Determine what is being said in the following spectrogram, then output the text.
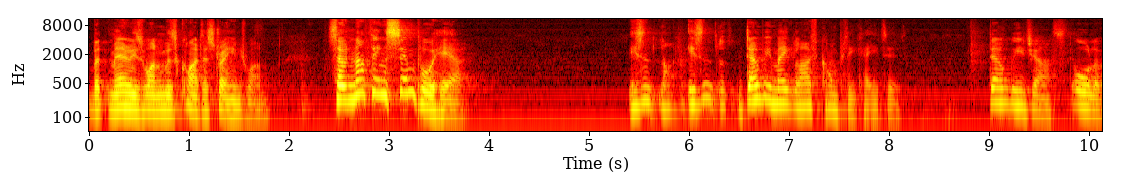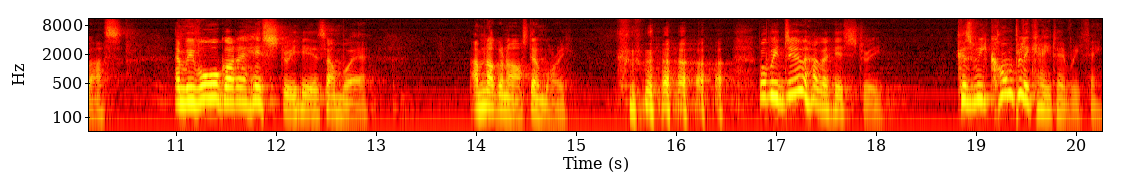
But Mary's one was quite a strange one. So nothing simple here. Isn't, isn't, don't we make life complicated? Don't we just, all of us? And we've all got a history here somewhere. I'm not going to ask, don't worry. but we do have a history because we complicate everything.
